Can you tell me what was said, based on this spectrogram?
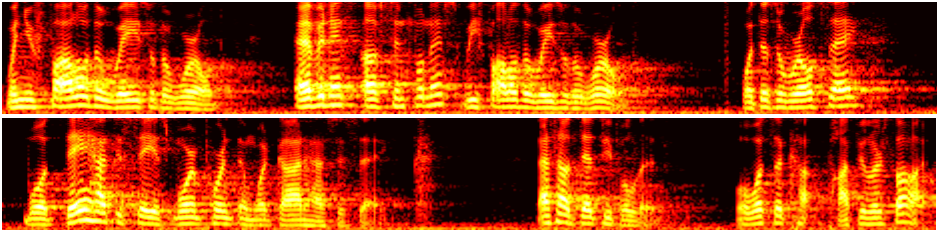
When you follow the ways of the world, evidence of sinfulness, we follow the ways of the world. What does the world say? What they have to say is more important than what God has to say. That's how dead people live. Well, what's the popular thought?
